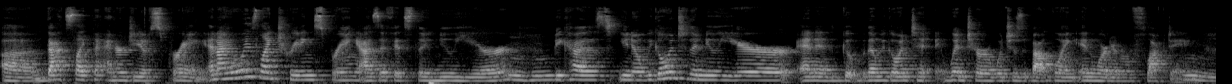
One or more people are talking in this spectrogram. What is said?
um, that's like the energy of spring and i always like treating spring as if it's the new year Mm-hmm. because you know we go into the new year and go, then we go into winter which is about going inward and reflecting Mm.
